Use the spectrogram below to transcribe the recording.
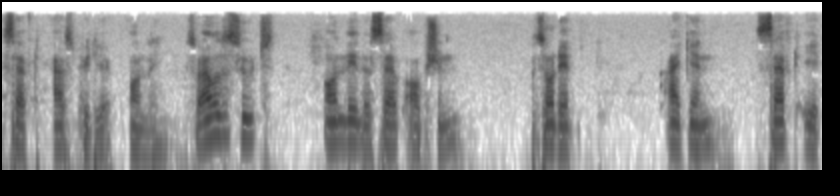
saved as PDF only. So I will choose only the save option so that I can save it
